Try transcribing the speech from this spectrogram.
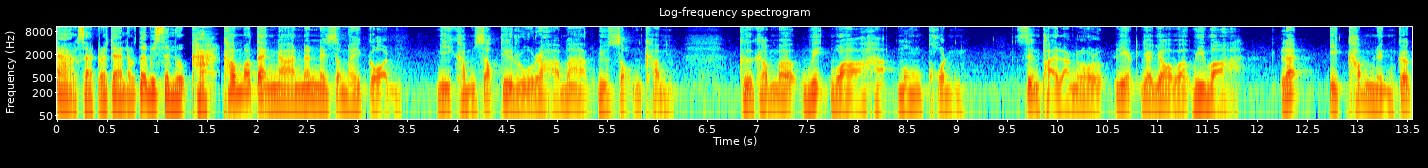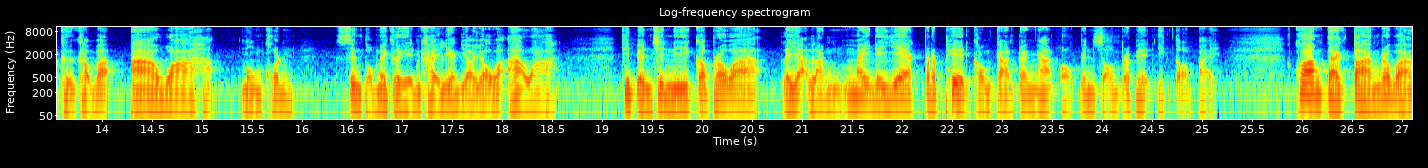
จากศาสตราจารย์ดรวิษณุค่ะคำว่าแต่งงานนั้นในสมัยก่อน มีคำศัพท์ที่หรูหรามากอยู่สองคำคือคำว่าวิวาหะมงคล ซึ่งภายหลังเราเรียกย่อๆว่าวิวา และอีกคำหนึ่งก็คือคำว่า อาวาหะมงคล ซึ่งผมไม่เคยเห็นใครเรียกย่อๆว่าอาวา ที่เป็นเช่นนี้ก็เพราะว่าระยะหลังไม่ได้แยกประเภทของการแต่งงานออกเป็นสองประเภทอีกต่อไป ความแตกต่างระหว่าง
